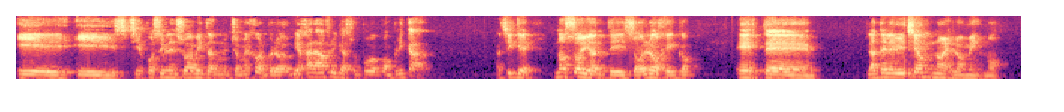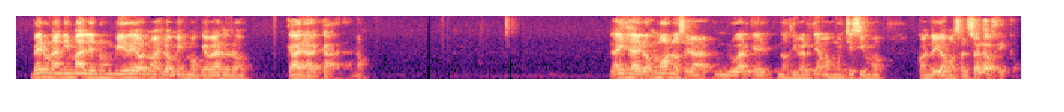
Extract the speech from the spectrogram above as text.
y, si es posible en su hábitat mucho mejor, pero viajar a África es un poco complicado. Así que no soy antizoológico. Este, la televisión no es lo mismo. Ver un animal en un video no es lo mismo que verlo cara a cara, ¿no? La isla de los monos era un lugar que nos divertíamos muchísimo cuando íbamos al zoológico.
